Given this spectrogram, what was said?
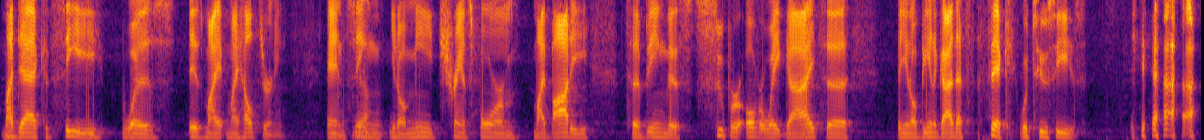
my dad could see was is my my health journey and seeing yeah. you know me transform my body to being this super overweight guy to you know being a guy that's thick with two C's. Yeah.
